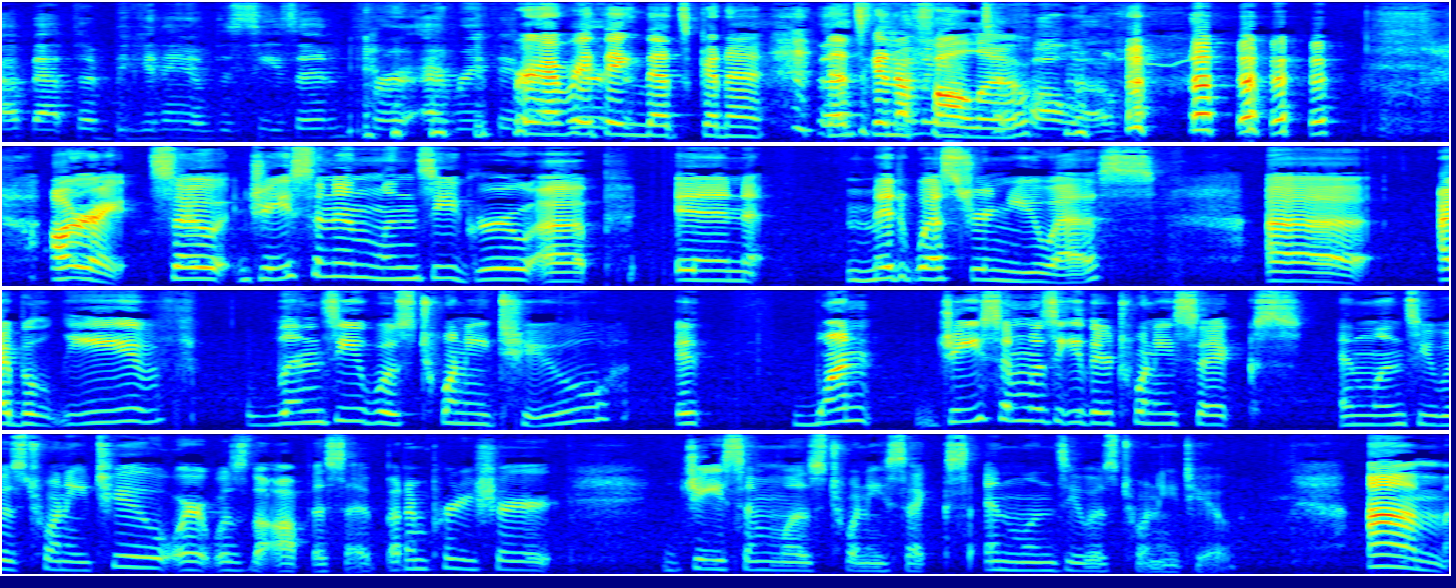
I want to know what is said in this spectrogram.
up at the beginning of the season for everything. for that everything that's gonna that's, gonna follow follow. all right so jason and lindsay grew up in midwestern us uh i believe lindsay was 22 it one jason was either 26 and lindsay was 22 or it was the opposite but i'm pretty sure jason was 26 and lindsay was 22 um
